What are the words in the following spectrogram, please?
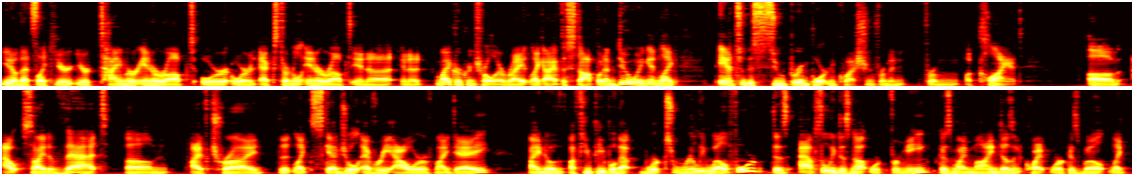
you know that's like your your timer interrupt or or an external interrupt in a in a microcontroller right like I have to stop what I'm doing and like answer this super important question from an, from a client. Um, outside of that, um, I've tried that like schedule every hour of my day. I know a few people that works really well for. Does absolutely does not work for me because my mind doesn't quite work as well, like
